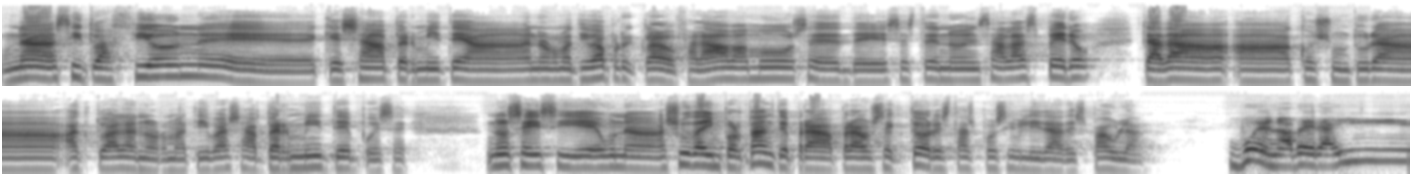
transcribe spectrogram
Una situación eh, que xa permite a normativa, porque claro, falábamos eh, de ese estreno en salas, pero dada a coxuntura actual a normativa xa permite, pois, pues, eh, non sei se é unha axuda importante para, para o sector estas posibilidades, Paula. Bueno, a ver, aí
